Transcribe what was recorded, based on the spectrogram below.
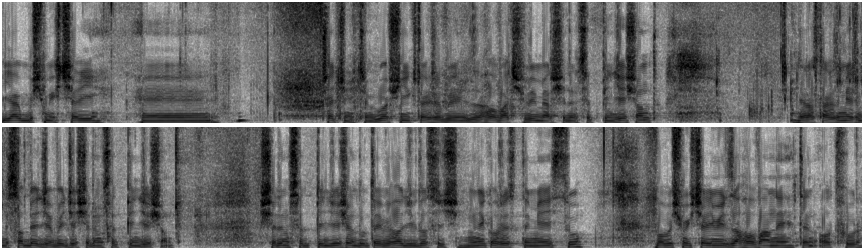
jakbyśmy chcieli yy, przeciąć ten głośnik, tak żeby zachować wymiar 750. Teraz tak, zmierzmy sobie, gdzie wyjdzie 750. 750 tutaj wychodzi w dosyć niekorzystnym miejscu, bo byśmy chcieli mieć zachowany ten otwór,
